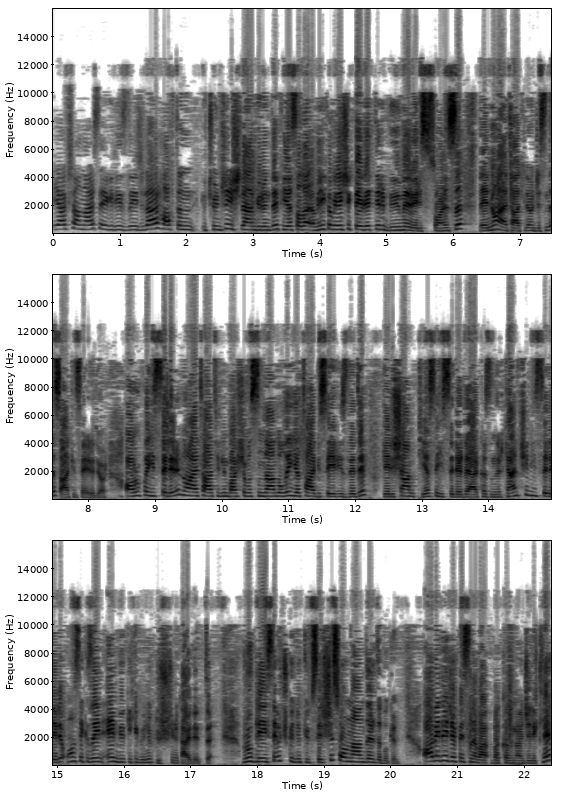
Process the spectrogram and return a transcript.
İyi akşamlar sevgili izleyiciler. Haftanın 3. işlem gününde piyasalar Amerika Birleşik Devletleri büyüme verisi sonrası ve Noel tatili öncesinde sakin seyrediyor. Avrupa hisseleri Noel tatilinin başlamasından dolayı yatay bir seyir izledi. Gelişen piyasa hisseleri değer kazanırken Çin hisseleri 18 ayın en büyük 2 günlük düşüşünü kaydetti. Ruble ise 3 günlük yükselişi sonlandırdı bugün. ABD cephesine ba- bakalım öncelikle.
